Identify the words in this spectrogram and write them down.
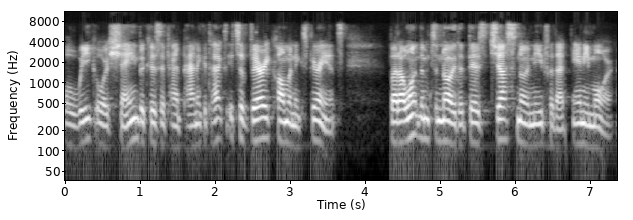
or weak or ashamed because they've had panic attacks, it's a very common experience. But I want them to know that there's just no need for that anymore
